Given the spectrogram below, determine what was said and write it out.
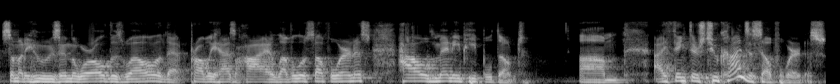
somebody who's in the world as well that probably has a high level of self awareness, how many people don't. Um, I think there's two kinds of self awareness.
